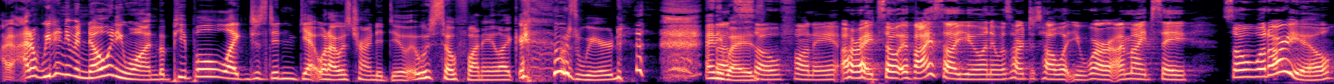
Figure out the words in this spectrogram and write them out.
I, I don't. We didn't even know anyone, but people like just didn't get what I was trying to do. It was so funny. Like it was weird. Anyways, That's so funny. All right. So if I saw you and it was hard to tell what you were, I might say, So what are you?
